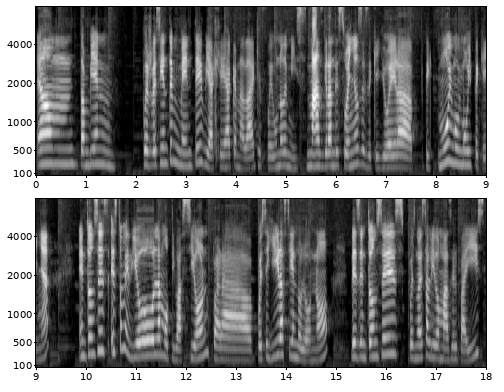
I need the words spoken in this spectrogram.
también, pues recientemente viajé a Canadá, que fue uno de mis más grandes sueños desde que yo era muy, muy, muy pequeña. Entonces, esto me dio la motivación para, pues, seguir haciéndolo, ¿no? Desde entonces, pues no he salido más del país,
